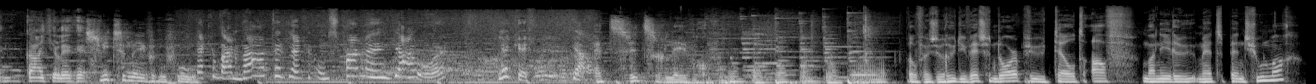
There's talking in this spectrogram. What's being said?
een kaartje leggen. Zwitserleven gevoel. Lekker warm water, lekker ontspannen. Ja hoor, lekker. Ja. Het Zwitserleven gevoel. Professor Rudy Wessendorp, u telt af wanneer u met pensioen mag?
